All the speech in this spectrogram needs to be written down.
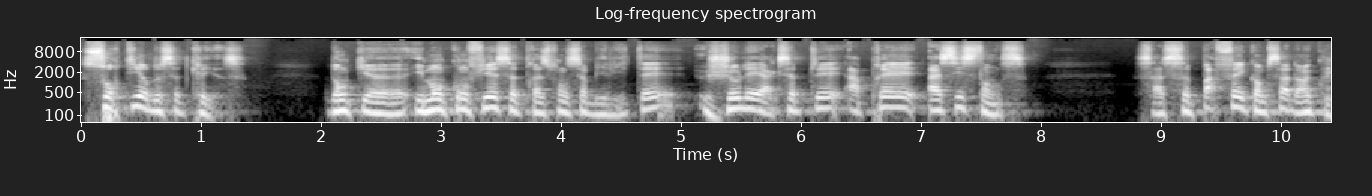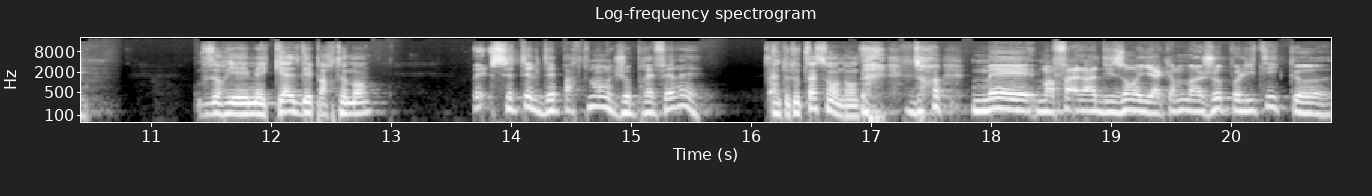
sortir de cette crise. Donc, euh, ils m'ont confié cette responsabilité. Je l'ai acceptée après assistance. Ça ne s'est pas fait comme ça d'un coup. Vous auriez aimé quel département? C'était le département que je préférais. Ah, de toute façon, donc. mais, enfin, là, disons, il y a quand même un jeu politique. Euh,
